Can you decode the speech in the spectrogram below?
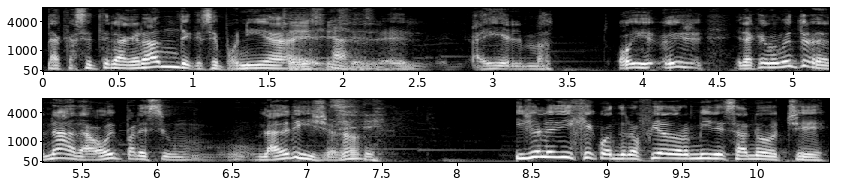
la casetera grande que se ponía Sí, el- sí, sí, el- sí. el- ahí el más... Hoy, hoy- en aquel momento no era nada, hoy parece un, un ladrillo, ¿no? Y yo le dije cuando nos fui a dormir esa noche,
